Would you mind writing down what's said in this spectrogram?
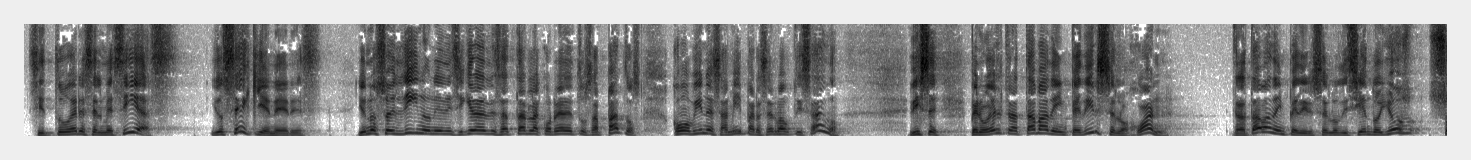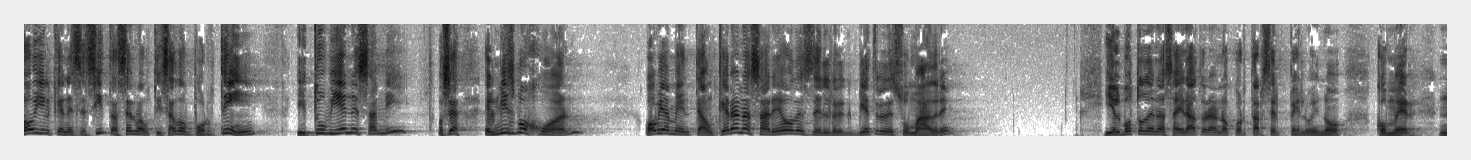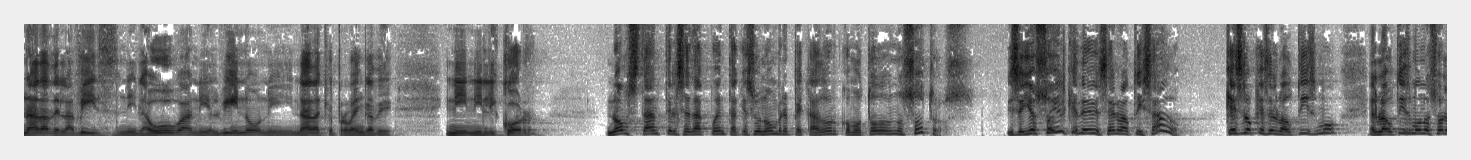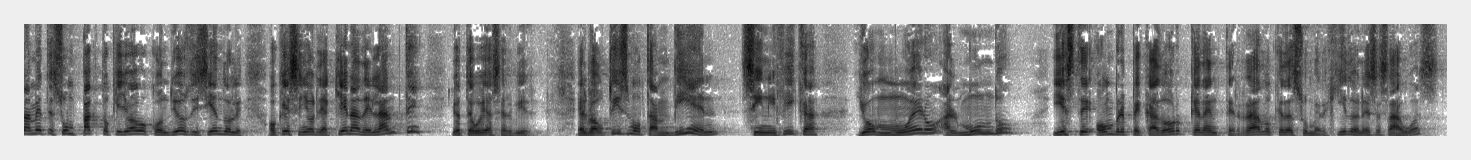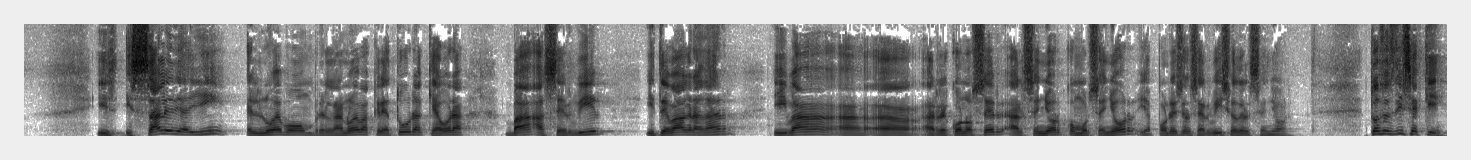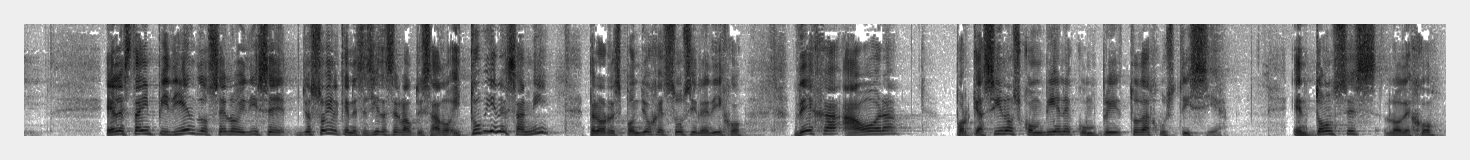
si tú eres el Mesías. Yo sé quién eres. Yo no soy digno ni, ni siquiera de desatar la correa de tus zapatos. ¿Cómo vienes a mí para ser bautizado? Dice, pero él trataba de impedírselo, Juan. trataba de impedírselo diciendo, yo soy el que necesita ser bautizado por ti y tú vienes a mí. O sea, el mismo Juan, obviamente, aunque era nazareo desde el vientre de su madre, y el voto de Nazairato era no cortarse el pelo y no comer nada de la vid, ni la uva, ni el vino, ni nada que provenga de, ni, ni licor. No obstante, él se da cuenta que es un hombre pecador como todos nosotros. Dice, yo soy el que debe ser bautizado. ¿Qué es lo que es el bautismo? El bautismo no solamente es un pacto que yo hago con Dios diciéndole, ok Señor, de aquí en adelante yo te voy a servir. El bautismo también significa yo muero al mundo y este hombre pecador queda enterrado, queda sumergido en esas aguas y, sale de allí el nuevo hombre, la nueva criatura que ahora va a servir y te va a agradar y va a, reconocer al Señor como el Señor y a ponerse al servicio del Señor. Entonces dice aquí, él está impidiéndoselo y dice, yo soy el que necesita ser bautizado y tú vienes a mí. Pero respondió Jesús y le dijo, deja ahora porque así nos conviene cumplir toda justicia. Entonces lo dejó.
